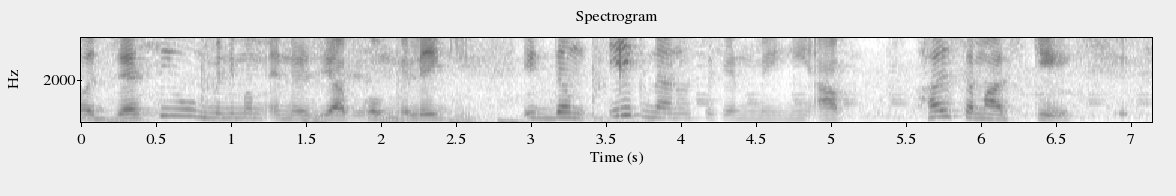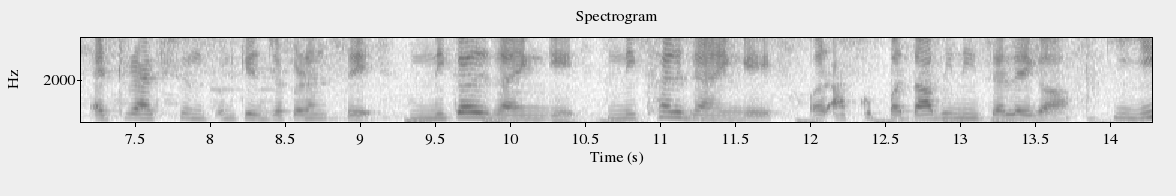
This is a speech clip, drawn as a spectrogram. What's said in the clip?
और जैसी वो मिनिमम एनर्जी आपको मिलेगी एकदम एक नैनो सेकेंड में ही आप हर समाज के अट्रैक्शंस उनके जकड़न से निकल जाएँगे, निखर जाएँगे और आपको पता भी नहीं चलेगा कि ये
